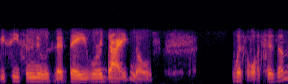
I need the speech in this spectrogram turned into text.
received some news that they were diagnosed with autism.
